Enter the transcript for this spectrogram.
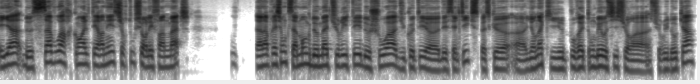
Et il y a de savoir quand alterner, surtout sur les fins de match. T'as l'impression que ça manque de maturité, de choix du côté euh, des Celtics, parce que euh, il y en a qui pourraient tomber aussi sur, sur Udoka,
